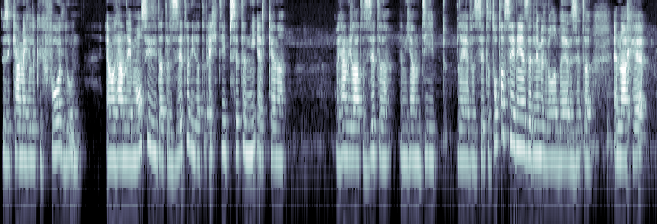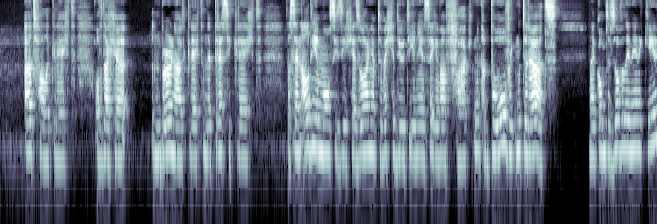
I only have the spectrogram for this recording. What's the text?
Dus ik ga me gelukkig voordoen. En we gaan de emoties die dat er zitten, die dat er echt diep zitten, niet erkennen. We gaan die laten zitten en die gaan diep blijven zitten. Totdat ze ineens er niet meer willen blijven zitten. En dat je uitvallen krijgt. Of dat je een burn-out krijgt, een depressie krijgt. Dat zijn al die emoties die je zo lang hebt weggeduwd, die ineens zeggen van fuck, ik moet naar boven, ik moet eruit. En dan komt er zoveel in één keer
